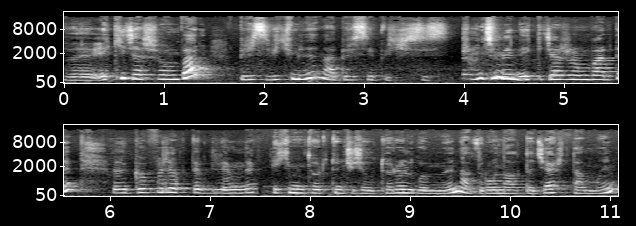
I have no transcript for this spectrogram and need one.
эки жашоом бар. Бириси вич менен а бириси вичсиз. Ошон үчүн мен эки жашоом бар деп э, көпөлөк деп билем да. Эки миң төртүнчү жылы төрөлгөнмүн. Азыр он алты жаштамын.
